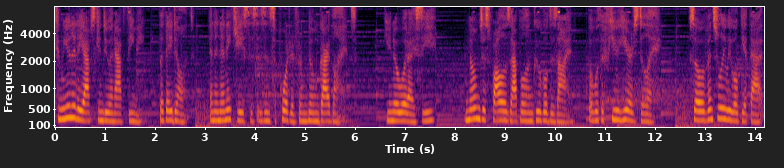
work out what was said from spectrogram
Community apps can do an app theming, but they don't, and in any case this isn't supported from GNOME guidelines. You know what I see? GNOME just follows Apple and Google design, but with a few years delay. So eventually we will get that,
